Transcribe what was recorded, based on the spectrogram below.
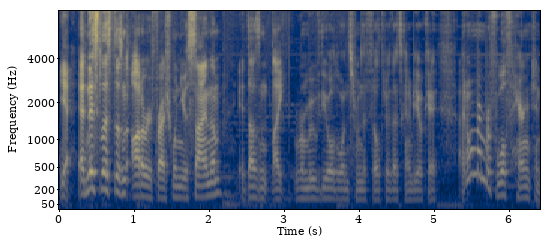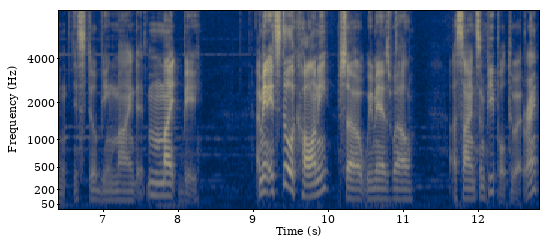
Yeah, and this list doesn't auto-refresh when you assign them. It doesn't, like, remove the old ones from the filter. That's going to be okay. I don't remember if Wolf Harrington is still being mined. It might be. I mean, it's still a colony, so we may as well assign some people to it, right?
